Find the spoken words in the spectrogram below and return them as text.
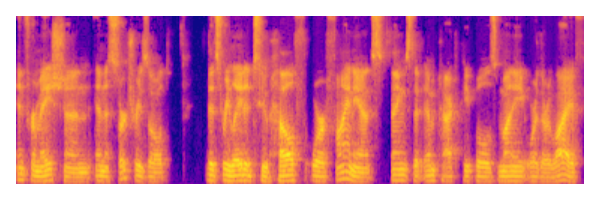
information in a search result that's related to health or finance, things that impact people's money or their life,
